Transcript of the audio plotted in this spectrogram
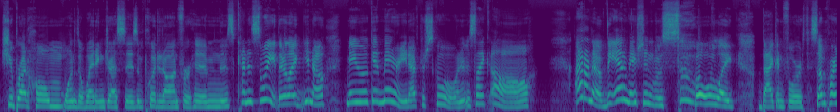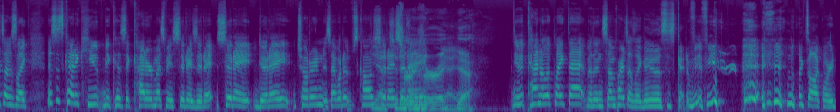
she brought home one of the wedding dresses and put it on for him and it's kind of sweet. They're like, you know, maybe we'll get married after school and it was like, "Oh, I don't know. The animation was so like back and forth. Some parts I was like, this is kind of cute because it kind of reminds me of Sure Zure, Sure Dure children. Is that what it was called? Yeah, Sure Sure Dure? Dure. Treasure, right? Yeah, Yeah, yeah. It kind of looked like that, but then some parts I was like, oh, this is kind of iffy. it looks awkward.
